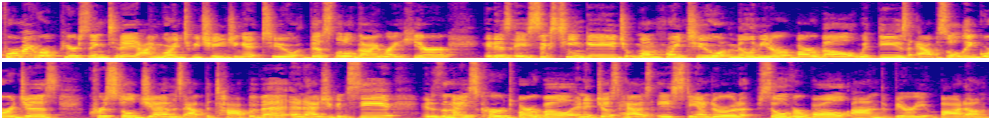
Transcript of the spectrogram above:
for my rook piercing today, I'm going to be changing it to this little guy right here. It is a 16 gauge 1.2 millimeter barbell with these absolutely gorgeous crystal gems at the top of it. And as you can see, it is a nice curved barbell and it just has a standard silver ball on the very bottom.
